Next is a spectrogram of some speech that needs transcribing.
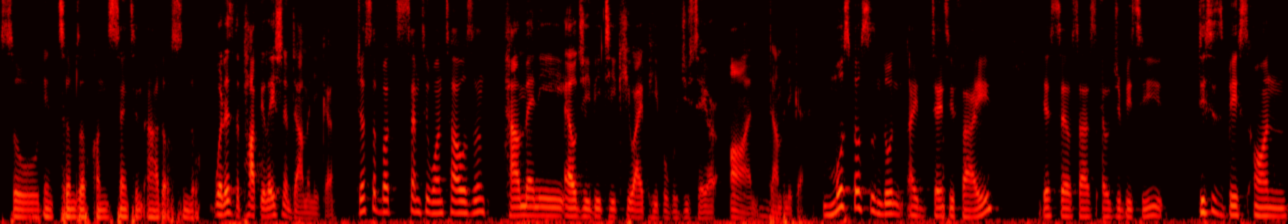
So, in terms of consenting adults, no. What is the population of Dominica? Just about 71,000. How many LGBTQI people would you say are on Dominica? Most persons don't identify themselves as LGBT. This is based on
